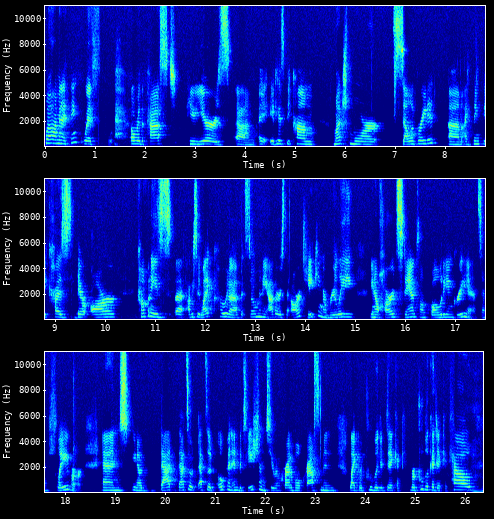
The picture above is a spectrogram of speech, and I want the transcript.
Well, I mean, I think with over the past few years, um, it, it, has become much more celebrated. Um, I think because there are companies, uh, obviously like Coda, but so many others that are taking a really you know hard stance on quality ingredients and flavor and you know that that's a that's an open invitation to incredible craftsmen like Republica de Republica de Cacao mm-hmm.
